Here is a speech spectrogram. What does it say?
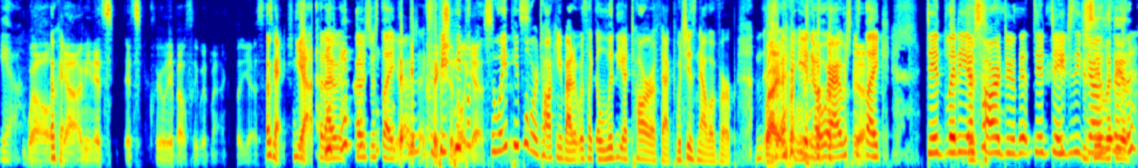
Yeah. Well, Okay. yeah. I mean, it's it's clearly about Fleetwood Mac, but yes. Okay, fictional. yeah. But I was I was just like Yeah, yeah, 'cause pe- fictional, people, yes, the way it people were talking about it was like a Lydia Tár effect, which is now a verb. Right, right. you know, where I was just Yeah. like, did Lydia see- Tár do that? Did Daisy you see Jones? Lydia- and Did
